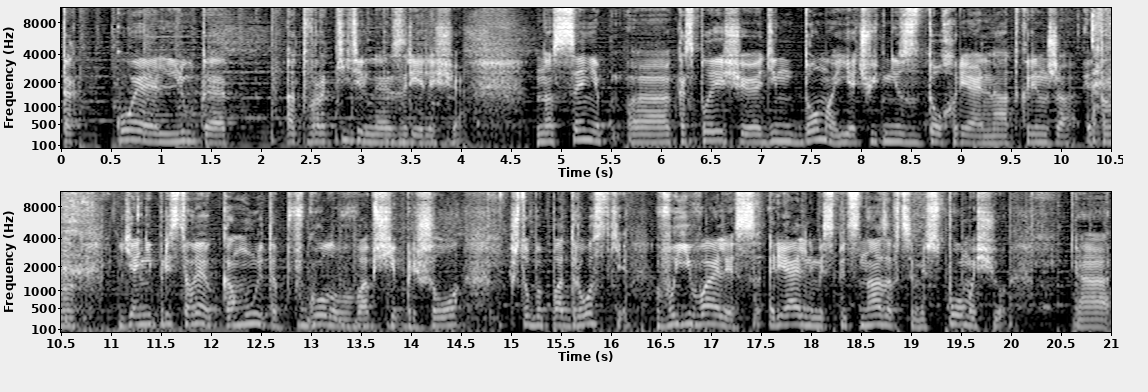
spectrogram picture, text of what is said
такое лютое, отвратительное зрелище. На сцене э, косплеящий один дома я чуть не сдох реально от кринжа. Это я не представляю, кому это в голову вообще пришло, чтобы подростки воевали с реальными спецназовцами с помощью э,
